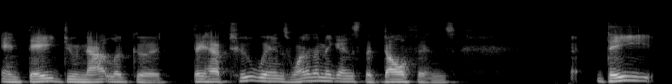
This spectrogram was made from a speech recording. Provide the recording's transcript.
and they do not look good. They have two wins, one of them against the Dolphins. They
